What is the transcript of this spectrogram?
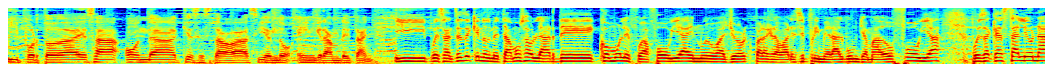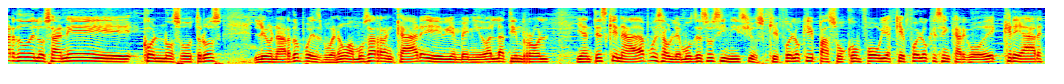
y por toda esa onda que se estaba haciendo en Gran Bretaña. Y pues antes de que nos metamos a hablar de cómo le fue a Fobia en Nueva York para grabar ese primer álbum llamado Fobia, pues acá está Leonardo de Lozane eh, con nosotros. Leonardo, pues bueno, vamos a arrancar. eh, bienvenido al Latin Roll. Y antes que nada, pues hablemos de esos inicios. ¿Qué fue lo que pasó con Fobia? ¿Qué fue lo que se encargó de crear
